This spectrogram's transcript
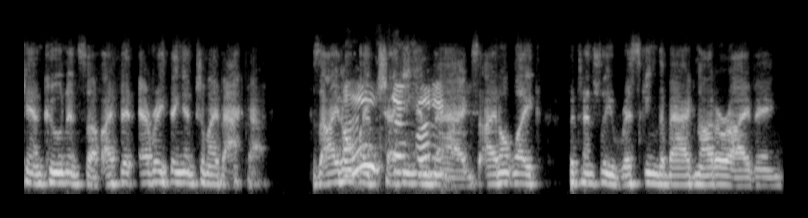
Cancun and stuff, I fit everything into my backpack because I don't That like is so checking in bags. I don't like potentially risking the bag not arriving.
